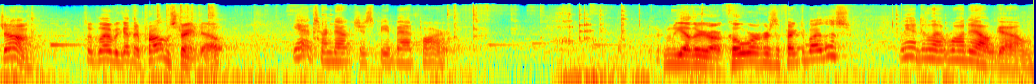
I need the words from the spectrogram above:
John, so glad we got that problem straightened out. Yeah, it turned out to just be a bad part. Any other uh, co-workers affected by this? We had to let Waddell go.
